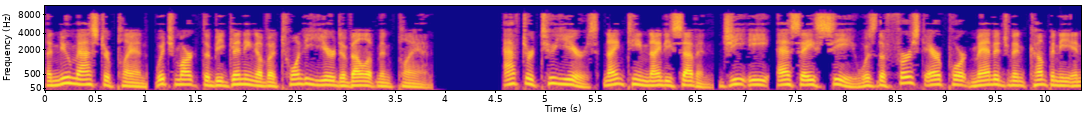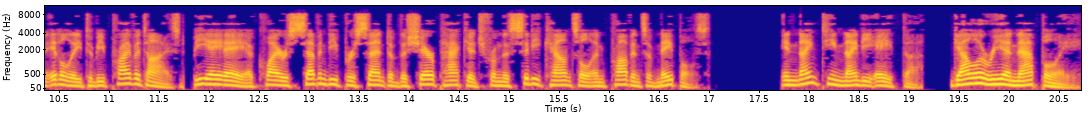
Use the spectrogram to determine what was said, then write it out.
a new master plan, which marked the beginning of a 20-year development plan. After two years 1997, GE, SAC was the first airport management company in Italy to be privatized. BAA acquires 70% of the share package from the City Council and Province of Naples. In 1998 the Galleria Napoli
